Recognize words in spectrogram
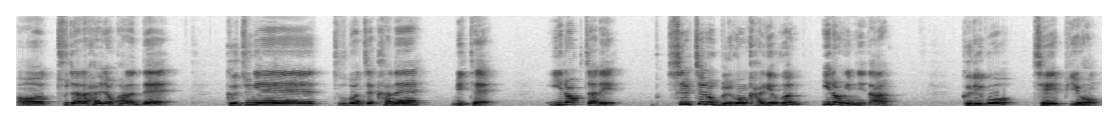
어, 투자를 하려고 하는데 그 중에 두 번째 칸에 밑에 1억짜리 실제로 물건 가격은 1억입니다. 그리고 제 비용이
